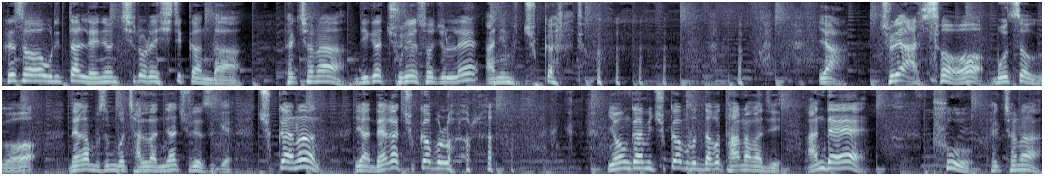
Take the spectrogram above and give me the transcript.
그래서 우리 딸 내년 7월에 시집 간다. 백천아, 네가 줄에 서줄래? 아니면 축가라도. 야, 줄에 안 써. 못 써, 그거. 내가 무슨 뭐 잘났냐, 줄에 서게. 축가는, 야, 내가 축가 불러봐라. 영감이 축가 부른다고 다 나가지. 안 돼. 푸, 백천아,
